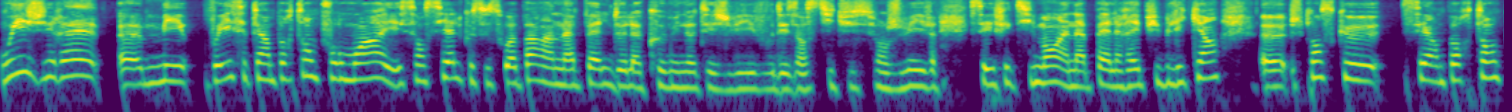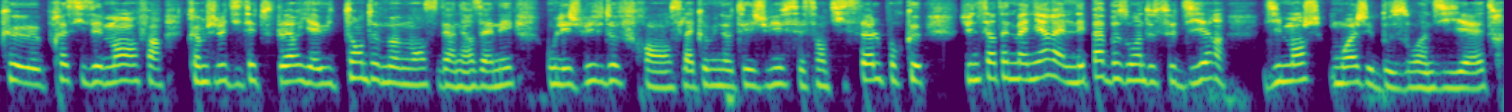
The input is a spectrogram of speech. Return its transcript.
Oui, j'irai, euh, mais vous voyez, c'était important pour moi et essentiel que ce soit pas un appel de la communauté juive ou des institutions juives. C'est effectivement un appel républicain. Euh, je pense que c'est important que précisément, enfin, comme je le disais tout à l'heure, il y a eu tant de moments ces dernières années où les Juifs de France, la communauté juive s'est sentie seule pour que, d'une certaine manière, elle n'ait pas besoin de se dire dimanche, moi j'ai besoin d'y être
